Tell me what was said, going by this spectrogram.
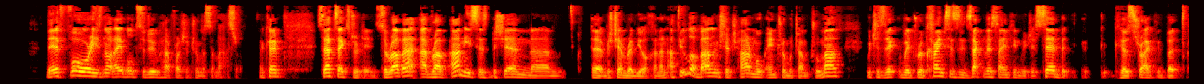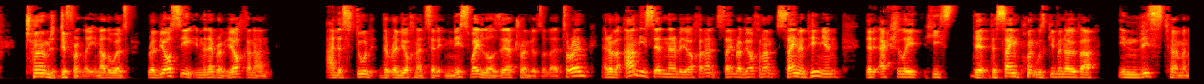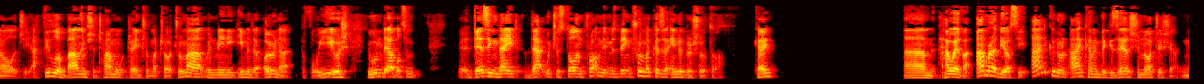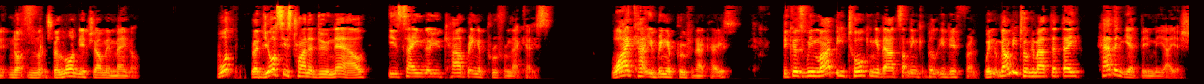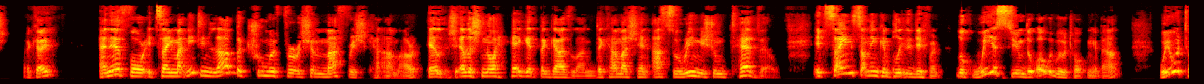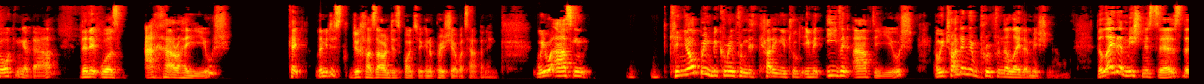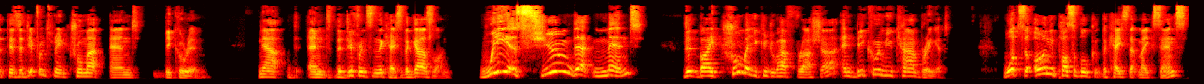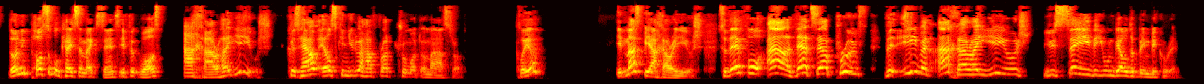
therefore he's not able to do hafrasha trumas masra. Okay, so that's extra din. So Rab, uh, Rab Ami says b'shem um, uh, b'shem Rabbi Yochanan afilu abalim shecharmu entra mutam truma, which is which Reb Chaim says exactly the same thing we just said, but but termed differently. In other words, Rabbi Yossi in the name of Rabbi Yochanan understood that Rabbi Yochanan said it in this way, lo zertron v'zoletron, and Rabbi Ami said in the Rabbi Yochanan, same Rabbi Yochanan, same opinion, that actually he the, the same point was given over in this terminology. Afilu balim shetamu when meaning even the owner before Yush, he wouldn't be able to uh, designate that which was stolen from him as being truma because of enu b'shuta. Okay. Um, however, Amar Rabbi Yossi, an nitshal mimeno. What Rabbi Yossi is trying to do now is saying, no, you can't bring a proof from that case. Why can't you bring a proof in that case? Because we might be talking about something completely different. We might be talking about that they haven't yet been miyayish. Okay? And therefore, it's saying matnitin la betruma for shemafrish ka'amar elish no heget begazlan dekama shen asurim mishum tevel. It's saying something completely different. Look, we assumed that what we were talking about, we were talking about that it was achar hayush. Okay, let me just do chazar on this point so you can appreciate what's happening. We were asking, can you not bring bikurim from this cutting you took even even after yush? And we tried to get proof from the later Mishnah. The later Mishnah says that there's a difference between truma and bikurim. Now, and the difference in the case of the gazlan. We assumed that meant that by truma you can do hafrasha and bikurim you can't bring it. What's the only possible the case that makes sense? The only possible case that makes sense if it was achar hayiyush. Because how else can you do a hafrat trumot or masrot? Clear? It must be achar hayiyush. So therefore, ah, that's our proof that even achar hayiyush, you say that you wouldn't be able to bring bikurim.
